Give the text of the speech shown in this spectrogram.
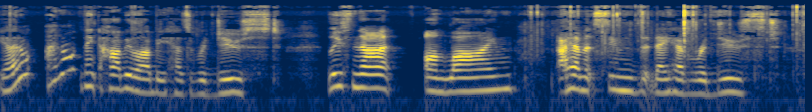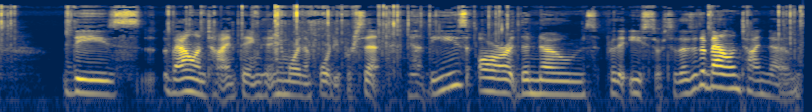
Yeah, I don't I don't think Hobby Lobby has reduced, at least not online. I haven't seen that they have reduced these Valentine things any more than 40%. Now, these are the gnomes for the Easter. So those are the Valentine gnomes.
